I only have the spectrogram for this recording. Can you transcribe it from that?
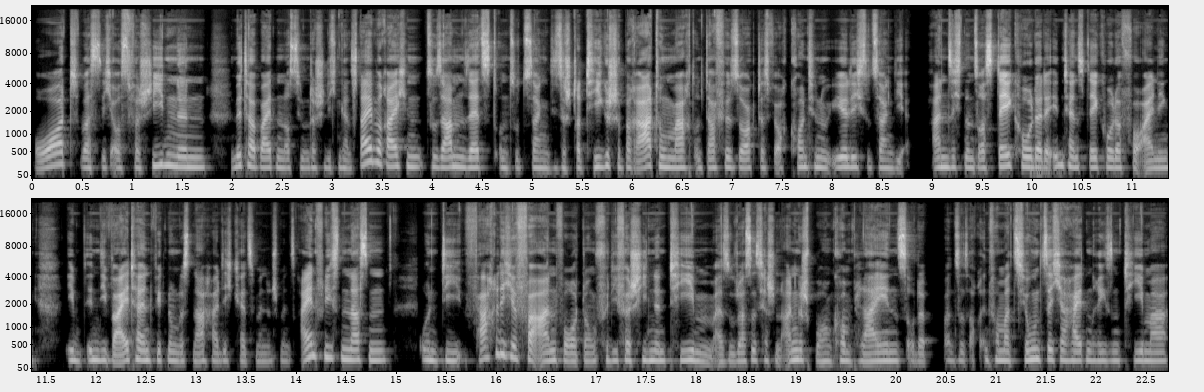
Board, was sich aus verschiedenen Mitarbeitern aus den unterschiedlichen Kanzleibereichen zusammensetzt und sozusagen diese strategische Beratung macht und dafür sorgt, dass wir auch kontinuierlich sozusagen die Ansichten unserer Stakeholder, der internen Stakeholder vor allen Dingen eben in die Weiterentwicklung des Nachhaltigkeitsmanagements einfließen lassen und die fachliche Verantwortung für die verschiedenen Themen, also du hast es ja schon angesprochen, Compliance oder also ist auch Informationssicherheit ein Riesenthema,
